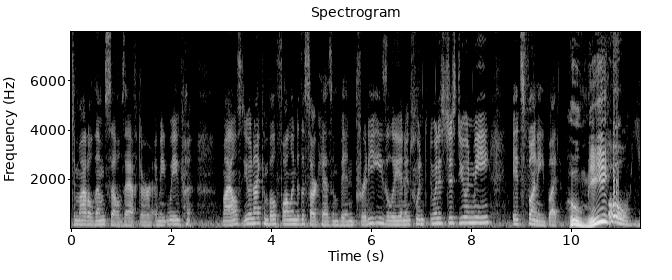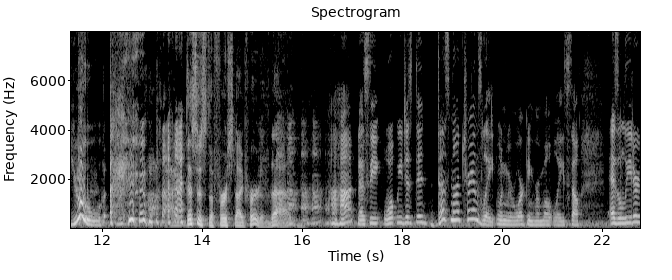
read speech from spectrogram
to model themselves after. I mean, we. Miles, you and I can both fall into the sarcasm bin pretty easily, and it's when, when it's just you and me, it's funny, but who me? Oh, you! I, this is the first I've heard of that. Uh-huh, uh-huh. Now, see, what we just did does not translate when we're working remotely. So, as a leader,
